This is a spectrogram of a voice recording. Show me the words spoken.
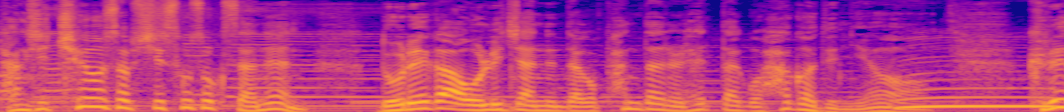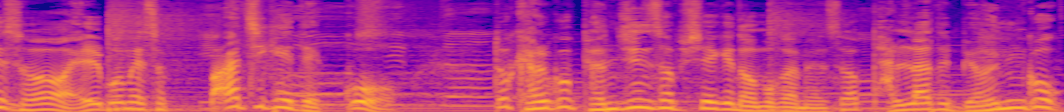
당시 최우섭 씨 소속사는 노래가 어울리지 않는다고 판단을 했다고 하거든요. 음. 그래서 앨범에서 빠지게 됐고 또 결국 변진섭 씨에게 넘어가면서 발라드 면곡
